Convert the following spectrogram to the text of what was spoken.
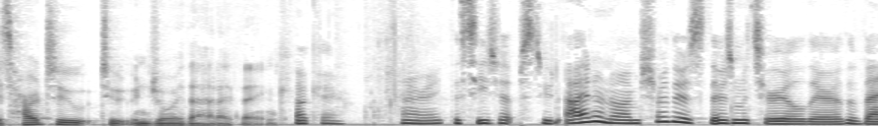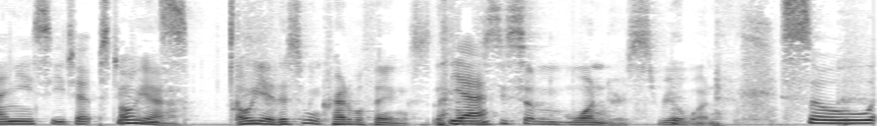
it's hard to to enjoy that. I think. Okay. All right. The CEGEP student. I don't know. I'm sure there's there's material there. The Vanier CEGEP students. Oh yeah. Oh yeah. There's some incredible things. Yeah? you see some wonders, real wonders. So,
